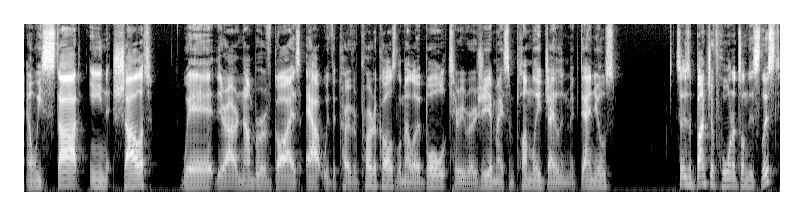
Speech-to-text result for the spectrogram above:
And we start in Charlotte where there are a number of guys out with the COVID protocols LaMelo Ball, Terry Rozier, Mason Plumlee, Jalen McDaniels. So there's a bunch of Hornets on this list.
